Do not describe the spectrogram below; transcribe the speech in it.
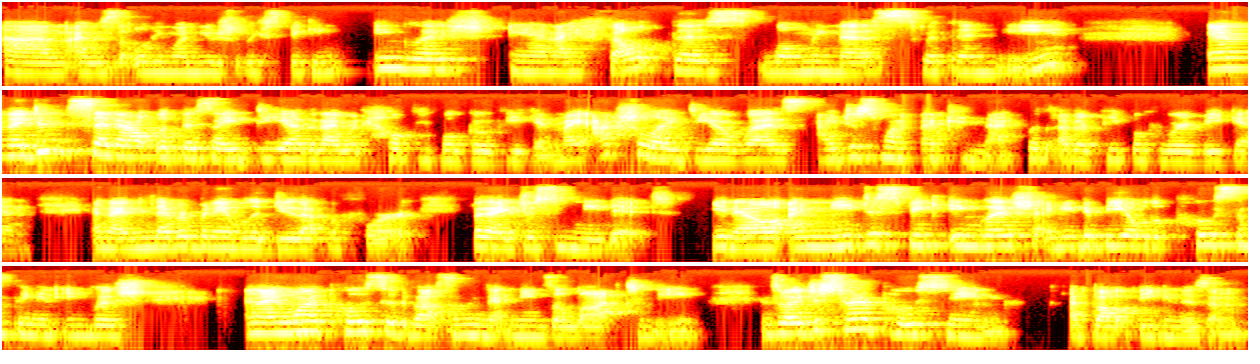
Um, I was the only one usually speaking English, and I felt this loneliness within me. And I didn't set out with this idea that I would help people go vegan. My actual idea was I just want to connect with other people who are vegan. And I've never been able to do that before, but I just need it. You know, I need to speak English. I need to be able to post something in English. And I want to post it about something that means a lot to me. And so I just started posting about veganism,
